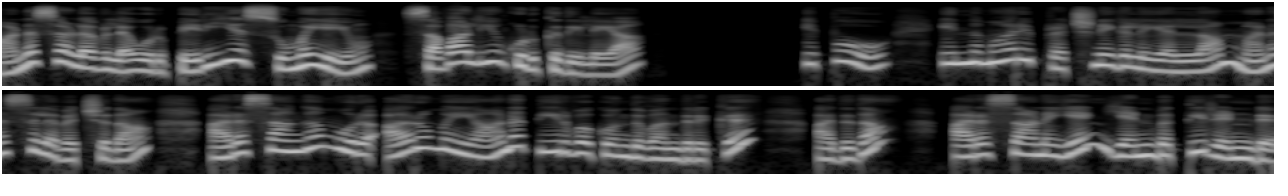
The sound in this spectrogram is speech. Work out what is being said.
மனசளவுல ஒரு பெரிய சுமையையும் சவாலையும் கொடுக்குது இல்லையா? இப்போ இந்த மாதிரி பிரச்சனைகளை எல்லாம் மனசுல வச்சுதான் அரசாங்கம் ஒரு அருமையான தீர்வை கொண்டு வந்திருக்கு. அதுதான் அரசாணை எண் எண்பத்தி ரெண்டு.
